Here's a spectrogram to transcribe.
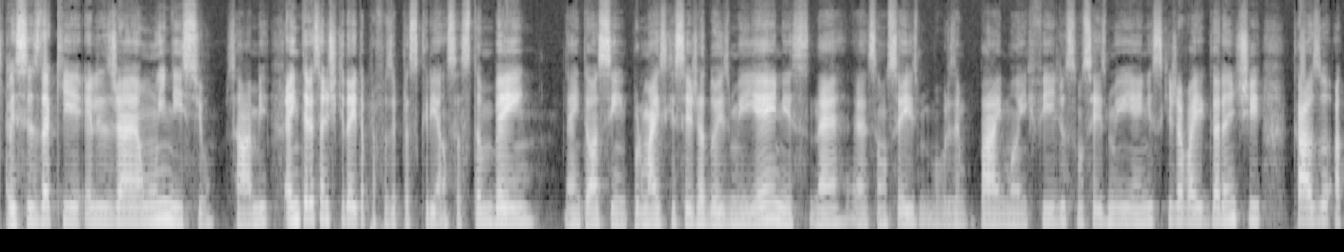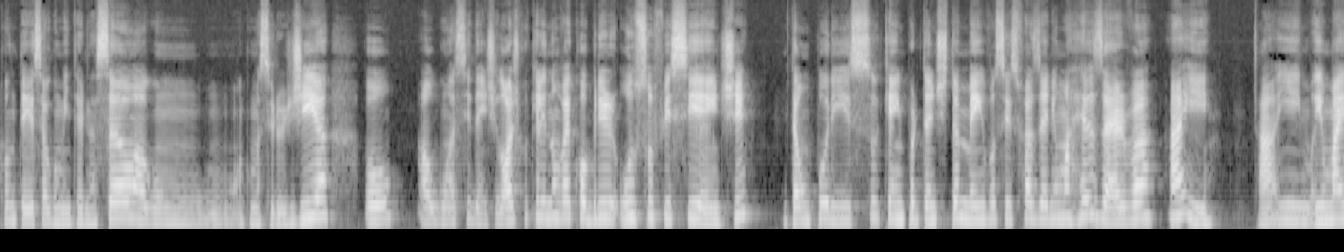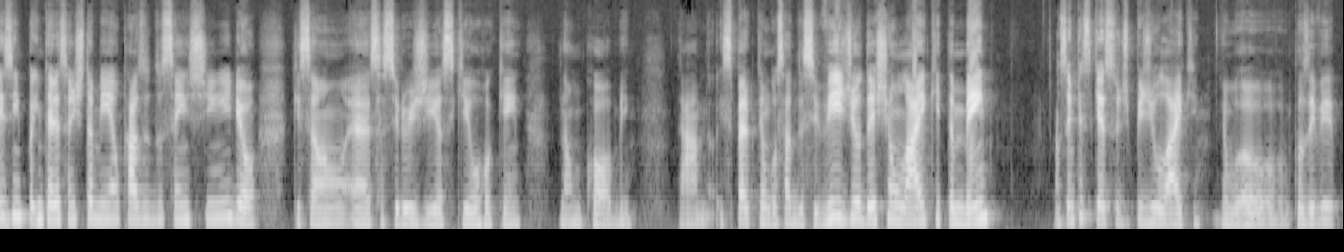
esses daqui, eles já é um início, sabe? É interessante que daí tá para fazer para as crianças também? Então, assim, por mais que seja 2 mil ienes, né? É, são seis, por exemplo, pai, mãe e filho, são 6 mil ienes que já vai garantir caso aconteça alguma internação, algum, alguma cirurgia ou algum acidente. Lógico que ele não vai cobrir o suficiente, então por isso que é importante também vocês fazerem uma reserva aí, tá? E, e, o mais interessante também é o caso do Senshin que são é, essas cirurgias que o Roken não cobre tá? Espero que tenham gostado desse vídeo. Deixem um like também. Eu sempre esqueço de pedir o like. Eu, eu inclusive,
